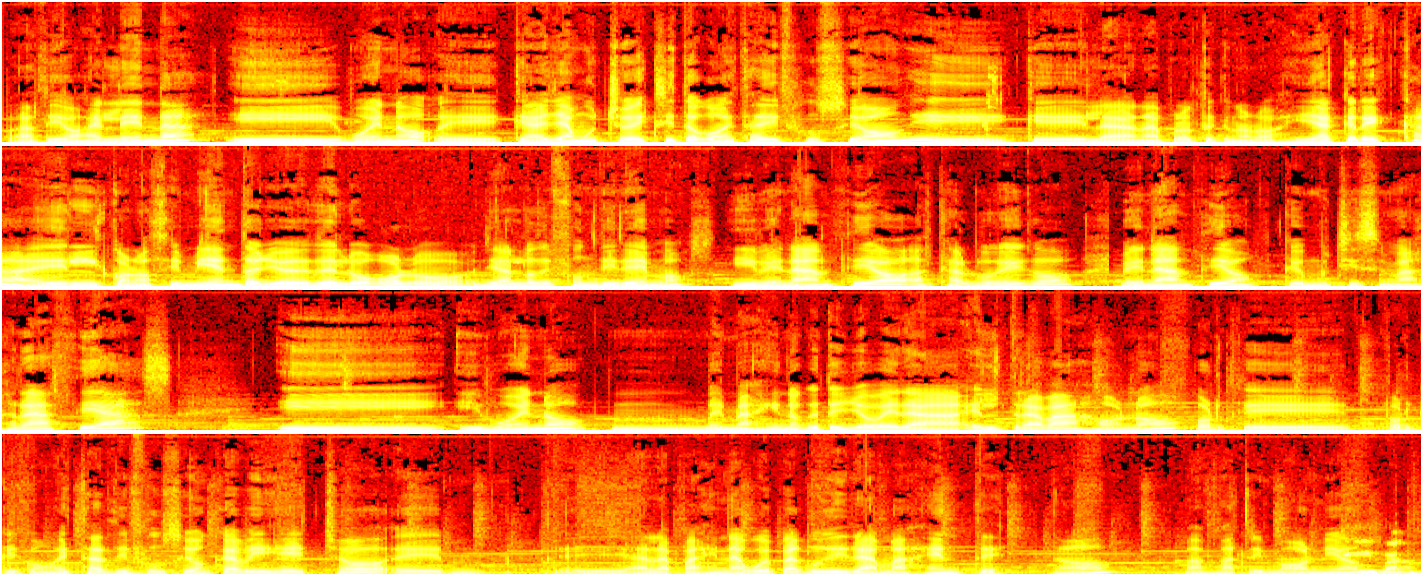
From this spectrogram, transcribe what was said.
adiós Elena y bueno, eh, que haya mucho éxito con esta difusión y que la naprotecnología crezca, el conocimiento. Yo desde luego ya lo difundiremos. Y Venancio, hasta luego. Venancio, que muchísimas gracias y, bueno, mm, me imagino que te lloverá el trabajo, ¿no? Porque, porque con esta difusión que habéis hecho, eh, eh, a la página web acudirá más gente, ¿no? Más matrimonios. Sí, van,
